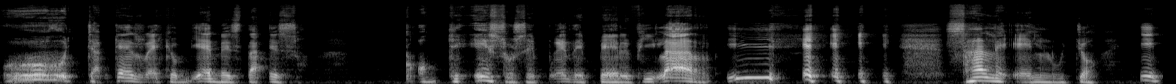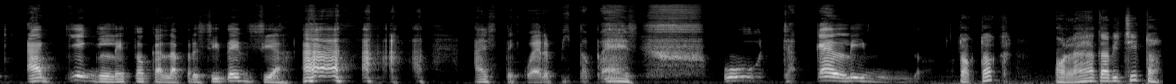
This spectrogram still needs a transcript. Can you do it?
¡Ucha, qué regio bien está eso! Con que eso se puede perfilar. Y sale el Lucho. ¿Y a quién le toca la presidencia? a este cuerpito, pues. ¡Ucha, qué lindo! Toc, toc. Hola, Davidcito.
